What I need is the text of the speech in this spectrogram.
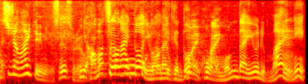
閥じゃないという意味ですね、それは。派閥じゃないとは言わないけど、どうこうの問題より前に、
